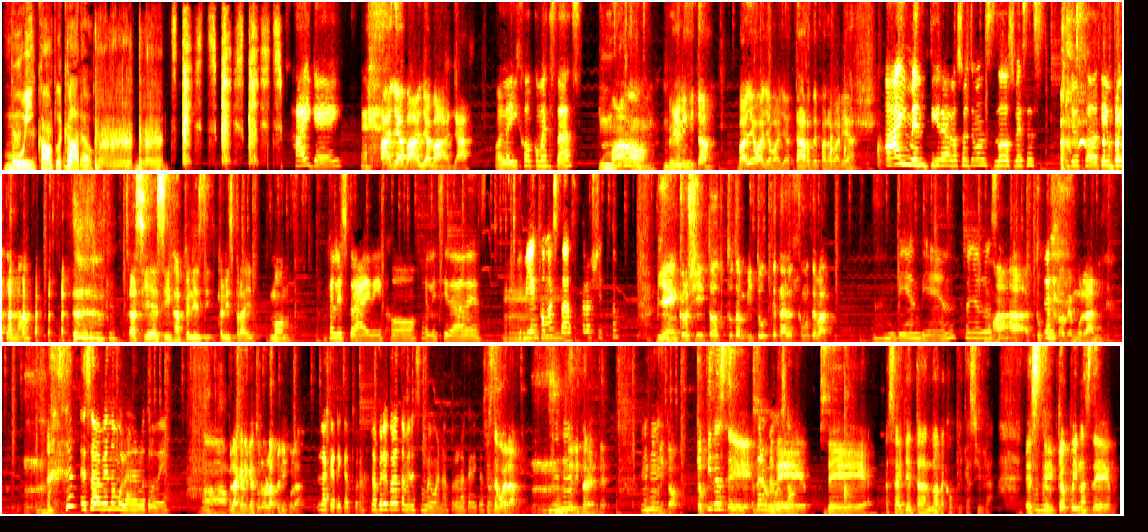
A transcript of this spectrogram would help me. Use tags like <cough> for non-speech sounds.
Muy <laughs> complicado. Hi, gay. Vaya, vaya, vaya. Hola, hijo, ¿cómo estás? Mom, bien, hijita. Vaya, vaya, vaya. Tarde para variar. Ay, mentira, las últimas dos veces yo he estado a tiempo y tú no. <laughs> Así es, hija. Feliz, feliz Pride, Mon. Feliz Pride, hijo. Felicidades. ¿Y bien, cómo Mm, estás, crushito? Bien, Crushito. ¿Tú, ¿Y tú qué tal? ¿Cómo te va? Bien, bien, doña Luz. Ma, tu perro de Mulan. <laughs> Estaba viendo Mulan el otro día. Ah, ¿La caricatura o la película? La caricatura. La película también está muy buena, pero la caricatura. está buena. Muy diferente. Un poquito. ¿Qué opinas de, de, de, o sea, ya entrando a la complicación, este. ¿qué opinas de,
